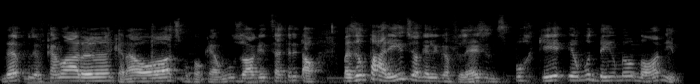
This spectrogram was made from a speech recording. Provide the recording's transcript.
né? Podia ficar no Aran, que era ótimo, qualquer um joga, etc e tal. Mas eu parei de jogar League of Legends porque eu mudei o meu nome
